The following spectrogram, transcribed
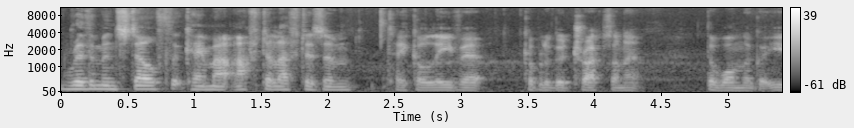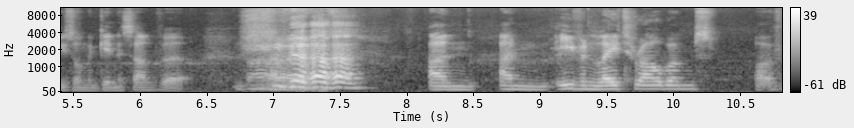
Rhythm and Stealth that came out after Leftism, Take or Leave It, a couple of good tracks on it. The one that got used on the Guinness advert. Um, and and even later albums, I've,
